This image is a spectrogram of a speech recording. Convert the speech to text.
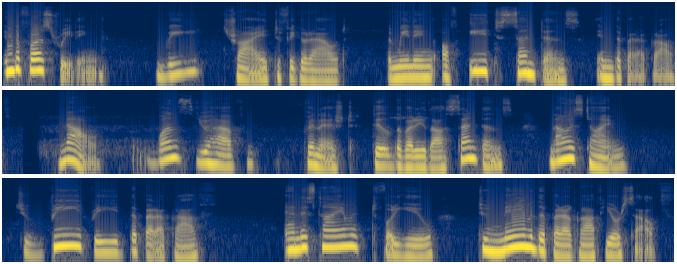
In the first reading, we try to figure out the meaning of each sentence in the paragraph. Now, once you have finished till the very last sentence, now it's time to reread the paragraph and it's time for you to name the paragraph yourself.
